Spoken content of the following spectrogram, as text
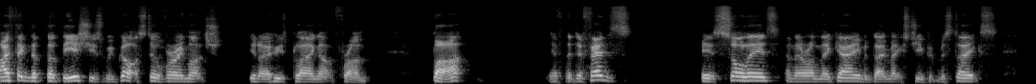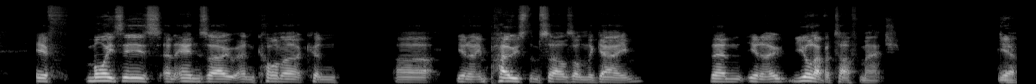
I think that the, the issues we've got are still very much, you know, who's playing up front. But if the defense is solid and they're on their game and don't make stupid mistakes, if Moises and Enzo and Conor can, uh, you know, impose themselves on the game, then you know you'll have a tough match. Yeah,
